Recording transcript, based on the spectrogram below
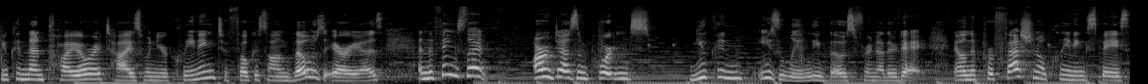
you can then prioritize when you're cleaning to focus on those areas and the things that aren't as important you can easily leave those for another day. Now in the professional cleaning space,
